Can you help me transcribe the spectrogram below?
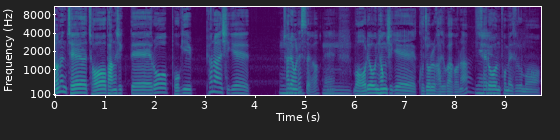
저는 제 저 방식대로 보기 편한 식의 음, 촬영을 했어요. 예. 음, 뭐 어려운 형식의 구조를 가져가거나 예. 새로운 포맷으로 뭐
